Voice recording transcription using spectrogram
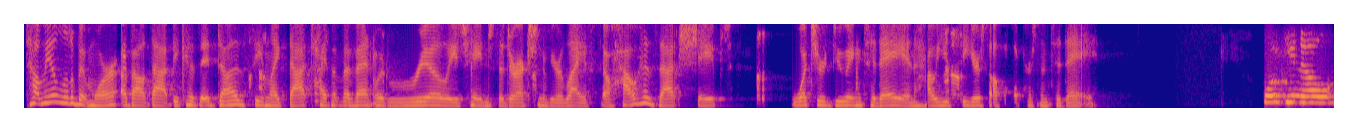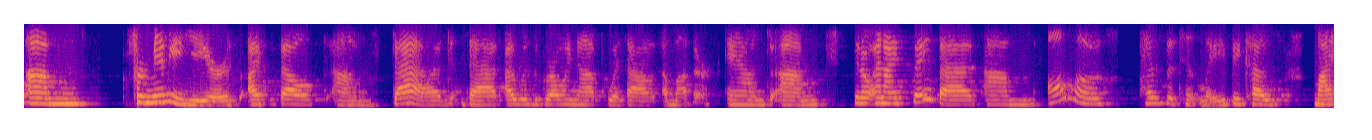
Tell me a little bit more about that because it does seem like that type of event would really change the direction of your life. So, how has that shaped what you're doing today and how you see yourself as a person today? Well, you know, um, for many years, I felt um, sad that I was growing up without a mother. And, um, you know, and I say that um, almost hesitantly because my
